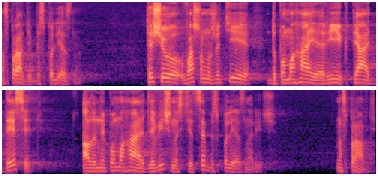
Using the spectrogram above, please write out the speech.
насправді безполезне. Те, що в вашому житті допомагає рік, 5, 10, але не допомагає для вічності, це безполезна річ. Насправді,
